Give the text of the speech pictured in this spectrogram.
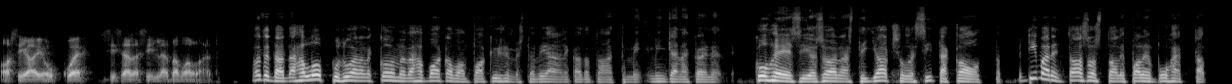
asiaa joukkue sisällä sillä tavalla. Että Otetaan tähän loppusuoralle kolme vähän vakavampaa kysymystä vielä, niin katsotaan, että minkä näköinen kohesio saadaan sitten jaksolle sitä kautta. Divarin tasosta oli paljon puhetta.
